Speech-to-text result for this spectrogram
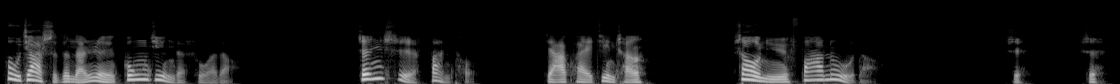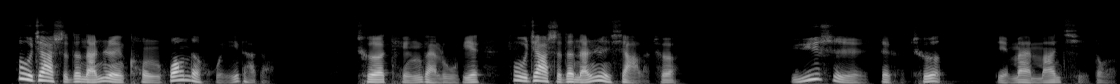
副驾驶的男人恭敬地说道：“真是饭桶，加快进程。”少女发怒道：“是是。”副驾驶的男人恐慌地回答道。车停在路边，副驾驶的男人下了车，于是这个车便慢慢启动了。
